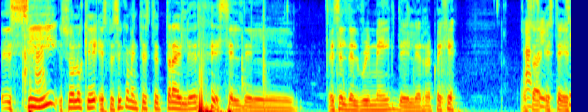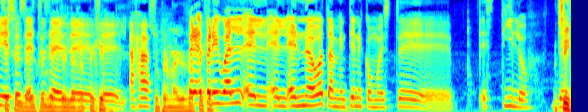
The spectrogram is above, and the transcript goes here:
Eh, sí, solo que específicamente este tráiler es el del es el del remake del RPG. O Ah, sea, sí. este, Sí, este es el este es remake del- del, del- RPG. del- ajá. Super Mario Pero, RPG. pero igual el, el- el nuevo también tiene como este estilo. De- Sí.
